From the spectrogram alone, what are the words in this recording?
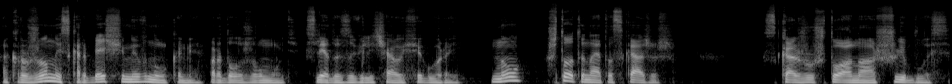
окруженной скорбящими внуками, продолжил Муть, следуя за величавой фигурой. Ну, что ты на это скажешь? Скажу, что она ошиблась.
